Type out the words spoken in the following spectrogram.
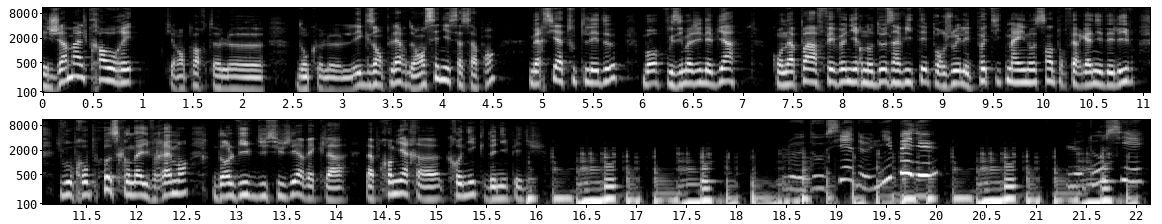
Jamal Traoré qui remporte le donc l'exemplaire de Enseigner ça s'apprend. Merci à toutes les deux. Bon, vous imaginez bien qu'on n'a pas fait venir nos deux invités pour jouer les petites mains innocentes pour faire gagner des livres. Je vous propose qu'on aille vraiment dans le vif du sujet avec la, la première euh, chronique de Nipédu. Le dossier de Nipédu. Le dossier.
